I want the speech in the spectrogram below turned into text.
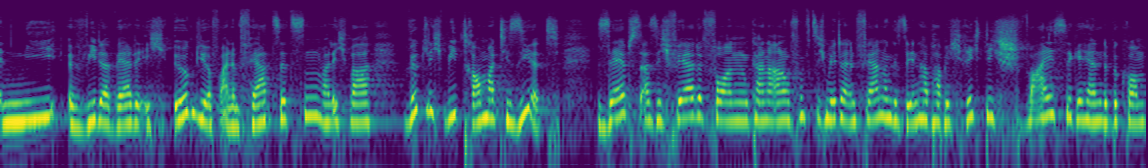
nie wieder werde ich irgendwie auf einem Pferd sitzen, weil ich war wirklich wie traumatisiert. Selbst als ich Pferde von, keine Ahnung, 50 Meter Entfernung gesehen habe, habe ich richtig schweißige Hände bekommen,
